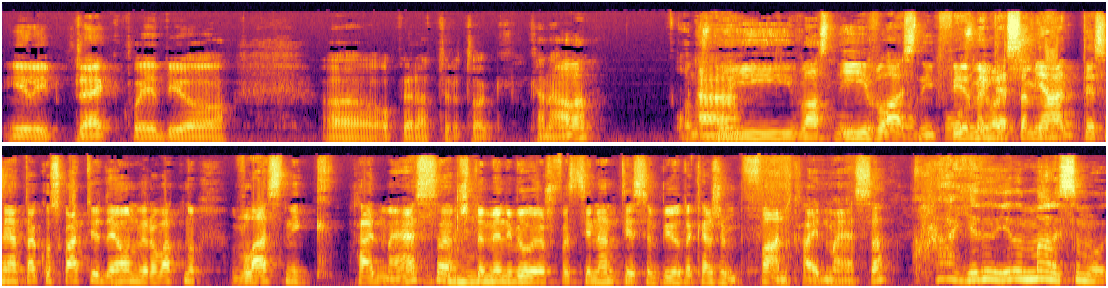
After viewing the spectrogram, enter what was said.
ili Jack, koji je bio uh, operator tog kanala. Odnosno A, i vlasnik. I vlasnik firme, te sam, ja, te sam ja tako shvatio da je on verovatno vlasnik Hide My Ass-a, Mhm. što je meni bilo još fascinantnije, sam bio, da kažem, fan Hide My Ass-a. Aha, jedan, jedan mali samo,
